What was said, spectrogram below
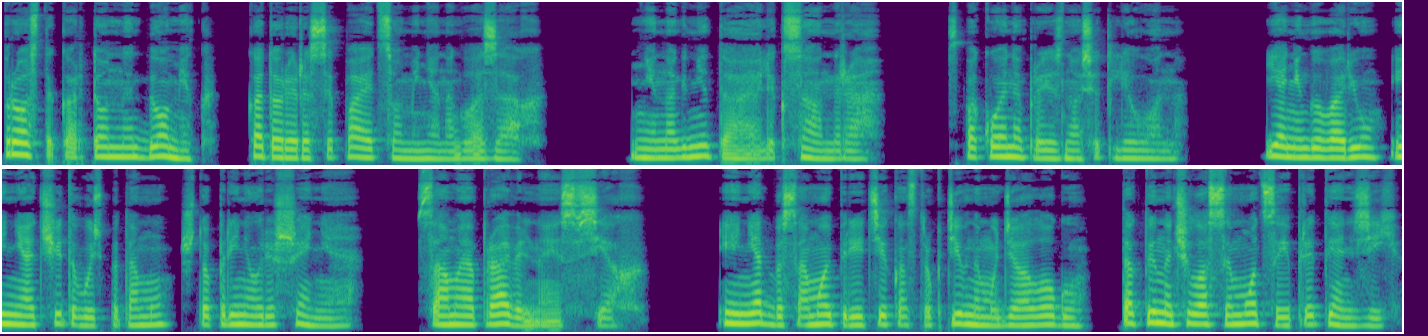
просто картонный домик, который рассыпается у меня на глазах. «Не нагнетай, Александра», — спокойно произносит Леон. «Я не говорю и не отчитываюсь потому, что принял решение. Самое правильное из всех. И нет бы самой перейти к конструктивному диалогу, так ты начала с эмоций и претензий.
